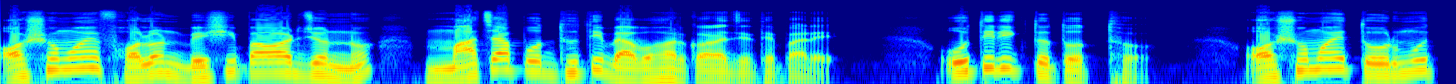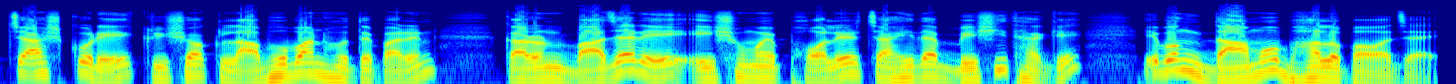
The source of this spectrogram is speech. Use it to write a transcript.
অসময়ে ফলন বেশি পাওয়ার জন্য মাচা পদ্ধতি ব্যবহার করা যেতে পারে। অতিরিক্ত তথ্য, অসময়ে তরমুজ চাষ করে কৃষক লাভবান হতে পারেন কারণ বাজারে এই সময় ফলের চাহিদা বেশি থাকে এবং দামও ভালো পাওয়া যায়।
